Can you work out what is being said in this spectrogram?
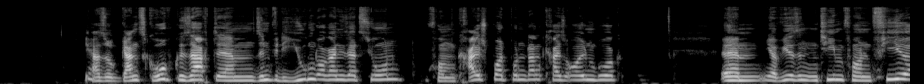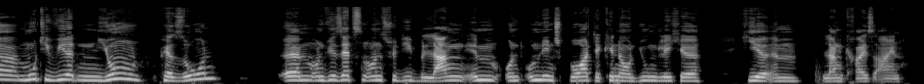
Ja, also ganz grob gesagt ähm, sind wir die Jugendorganisation vom Kreissportbund Landkreis Oldenburg. Ähm, ja, wir sind ein Team von vier motivierten jungen Personen ähm, und wir setzen uns für die Belangen im und um den Sport der Kinder und Jugendliche hier im Landkreis ein.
